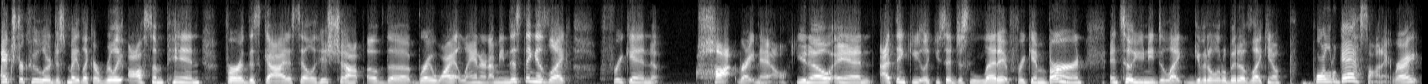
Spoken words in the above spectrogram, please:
Extra Cooler just made like a really awesome pin for this guy to sell at his shop of the Bray Wyatt lantern. I mean, this thing is like freaking hot right now, you know, and I think you like you said just let it freaking burn until you need to like give it a little bit of like, you know, pour a little gas on it, right?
